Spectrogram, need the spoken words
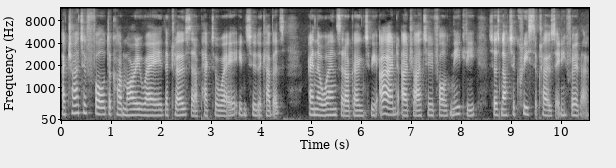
I try to fold the KonMari way the clothes that are packed away into the cupboards and the ones that are going to be ironed I try to fold neatly so as not to crease the clothes any further.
